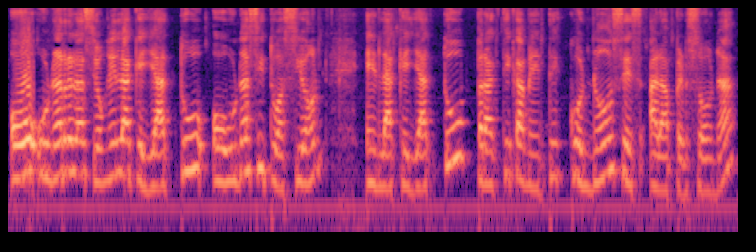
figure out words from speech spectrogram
o una relación en la que ya tú, o una situación en la que ya tú prácticamente conoces a la persona,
